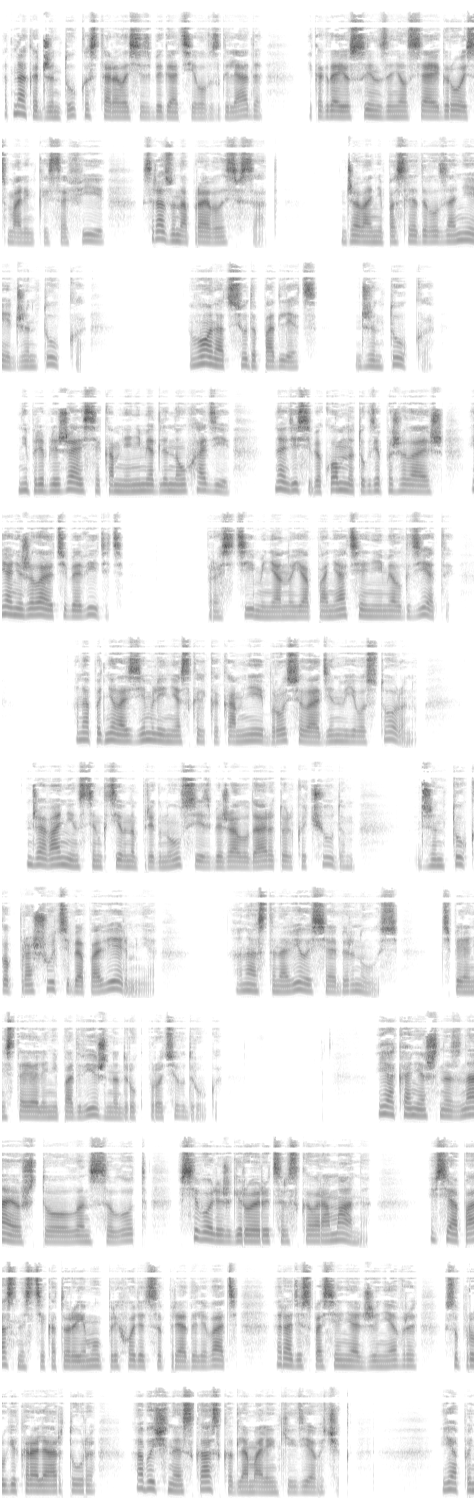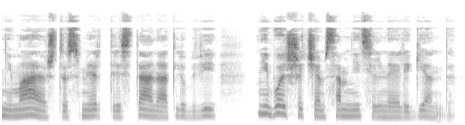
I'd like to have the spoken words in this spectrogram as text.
Однако Джентука старалась избегать его взгляда, и когда ее сын занялся игрой с маленькой Софией, сразу направилась в сад. Джованни последовал за ней, Джентука. «Вон отсюда, подлец! Джентука! Не приближайся ко мне, немедленно уходи! Найди себе комнату, где пожелаешь, я не желаю тебя видеть!» «Прости меня, но я понятия не имел, где ты». Она подняла с земли несколько камней и бросила один в его сторону. Джованни инстинктивно пригнулся и избежал удара только чудом. «Джентука, прошу тебя, поверь мне». Она остановилась и обернулась. Теперь они стояли неподвижно друг против друга. «Я, конечно, знаю, что Ланселот — всего лишь герой рыцарского романа — и все опасности, которые ему приходится преодолевать ради спасения от Женевры, супруги короля Артура, обычная сказка для маленьких девочек. Я понимаю, что смерть Тристана от любви не больше, чем сомнительная легенда.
